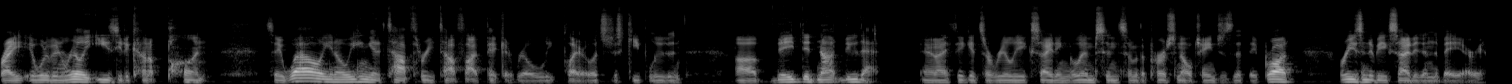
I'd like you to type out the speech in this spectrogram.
right? It would have been really easy to kind of punt, say, well, you know, we can get a top three, top five pick, a real elite player. Let's just keep losing. Uh, they did not do that. And I think it's a really exciting glimpse in some of the personnel changes that they brought. Reason to be excited in the Bay Area.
